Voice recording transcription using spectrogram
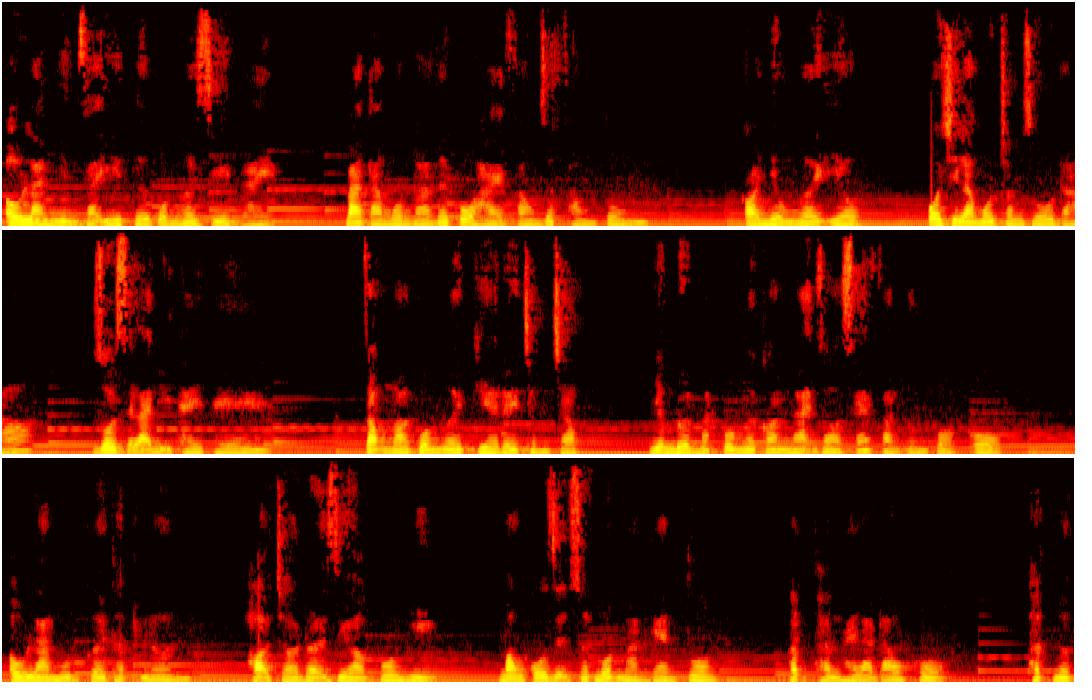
Âu Lan nhìn ra ý tứ của người gì này. Bà ta muốn nói với cô Hải Phong rất phóng túng. Có nhiều người yêu, cô chỉ là một trong số đó, rồi sẽ lại bị thay thế. Giọng nói của người kia đầy châm chọc, những đôi mắt của người còn lại dò xét phản ứng của cô. Âu Lan muốn cười thật lớn, họ chờ đợi gì ở cô nhỉ? Mong cô diễn xuất một màn ghen tuông, thất thần hay là đau khổ. Thật nực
